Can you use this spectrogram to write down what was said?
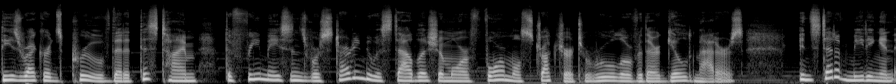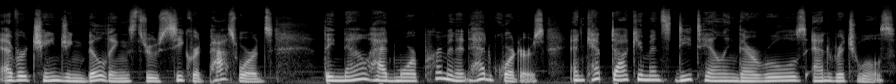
These records prove that at this time, the Freemasons were starting to establish a more formal structure to rule over their guild matters. Instead of meeting in ever changing buildings through secret passwords, they now had more permanent headquarters and kept documents detailing their rules and rituals.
